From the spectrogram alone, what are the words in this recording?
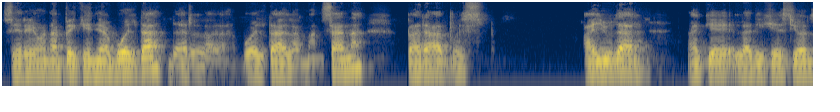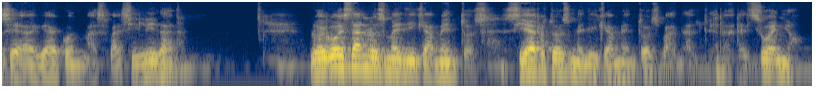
sería una pequeña vuelta, dar la vuelta a la manzana para pues ayudar a que la digestión se haga con más facilidad. Luego están los medicamentos. Ciertos medicamentos van a alterar el sueño.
